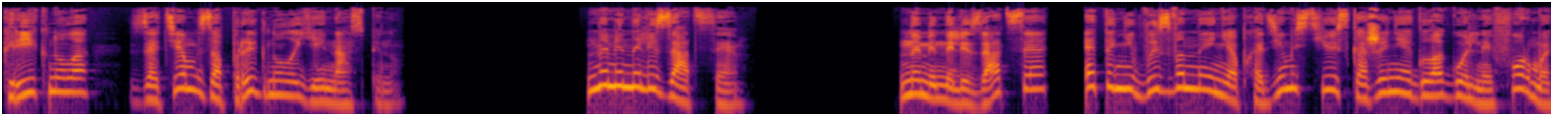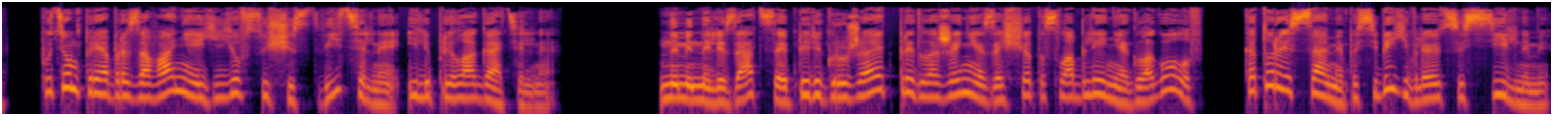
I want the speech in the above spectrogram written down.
крикнула, затем запрыгнула ей на спину. Номинализация. Номинализация — это невызванная необходимостью искажение глагольной формы путем преобразования ее в существительное или прилагательное. Номинализация перегружает предложение за счет ослабления глаголов, которые сами по себе являются сильными.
